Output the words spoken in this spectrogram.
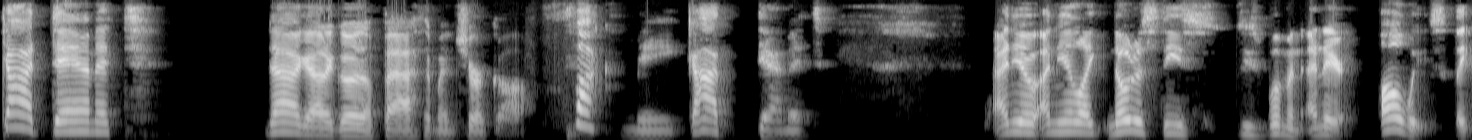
god damn it!" Now I gotta go to the bathroom and jerk off. Fuck me, god damn it! And you and you like notice these these women, and they're always they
